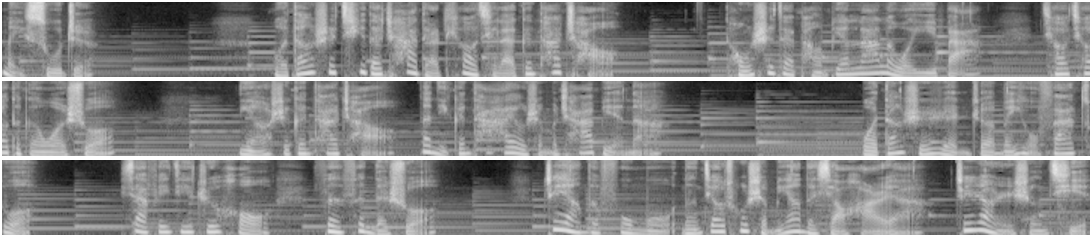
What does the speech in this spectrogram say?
没素质！我当时气得差点跳起来跟他吵，同事在旁边拉了我一把，悄悄地跟我说：“你要是跟他吵，那你跟他还有什么差别呢？”我当时忍着没有发作，下飞机之后愤愤地说：“这样的父母能教出什么样的小孩呀？真让人生气。”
